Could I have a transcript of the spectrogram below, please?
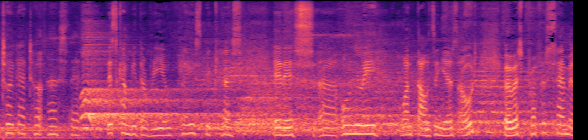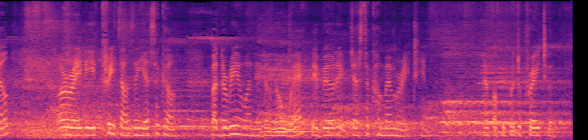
The tour guide told us that this can be the real place because it is uh, only 1,000 years old, whereas Prophet Samuel already 3,000 years ago. But the real one, they don't know where. They built it just to commemorate him and for people to pray to.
